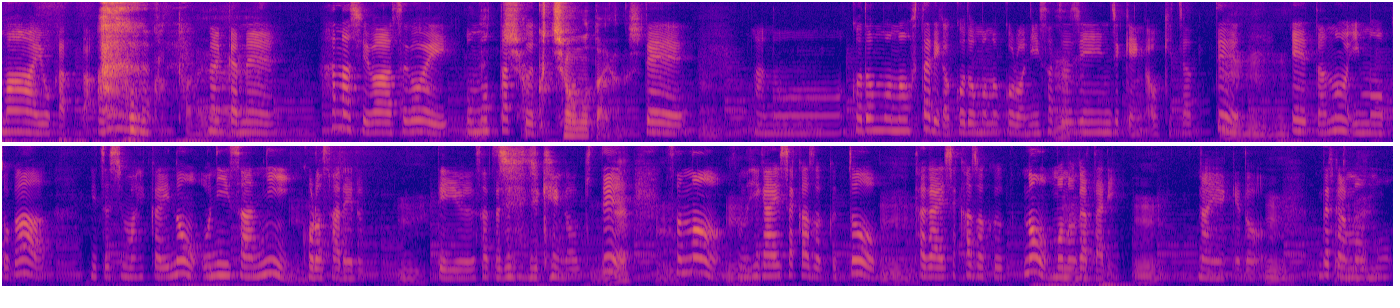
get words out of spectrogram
まあよかった。よかったね。なんかね話はすごい重ためちゃくちゃ重たい話、てうん。あのー子供の2人が子供の頃に殺人事件が起きちゃって、うんうん瑛太の妹が満島ひかりのお兄さんに殺されるうんうんっていう殺人事件が起きて、ねうん。そのうん。その被害者家族とうん。加害者家族の物語うんなんやけど、うん。だからもう,、そうね。も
